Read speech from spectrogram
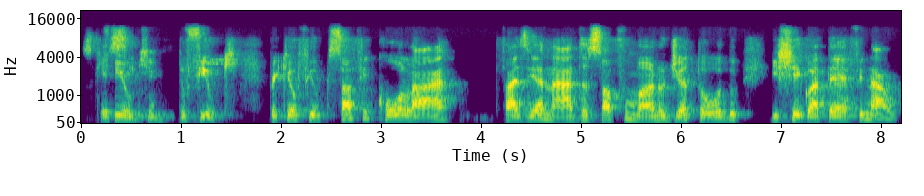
Esqueci. Fiuk. Do Fiuk. Porque o Fiuk só ficou lá fazia nada, só fumando o dia todo e chegou até a final.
